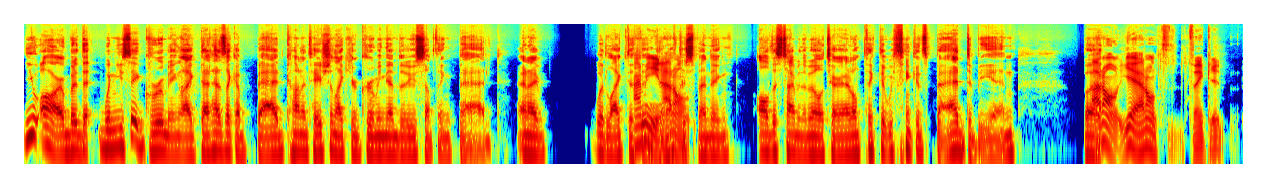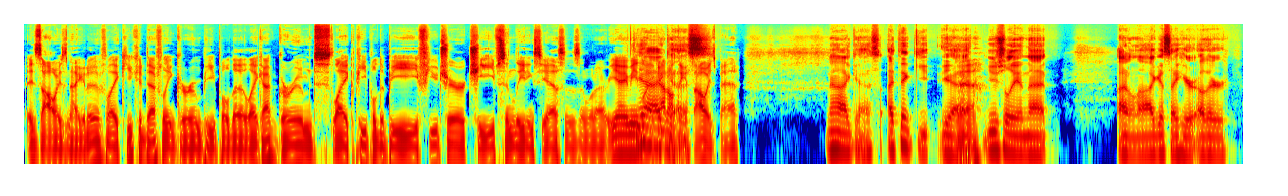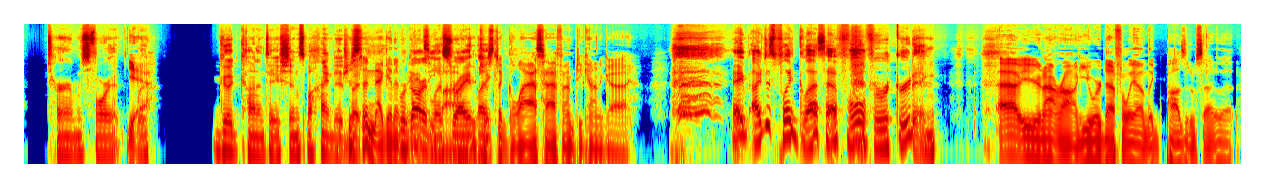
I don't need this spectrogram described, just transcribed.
You are, but that when you say grooming, like that has like a bad connotation, like you're grooming them to do something bad. And I would like to I think mean, that I after don't- spending all this time in the military, I don't think that we think it's bad to be in. But I don't. Yeah, I don't think it is always negative. Like you could definitely groom people to like I've groomed like people to be future chiefs and leading CSs and whatever. Yeah, I mean, Yeah, like I, I don't think it's always bad. No, I guess. I think, yeah, Yeah. usually in that, I don't know. I guess I hear other terms for it. Yeah, Good connotations behind it. just but a negative. Regardless, Bob. right, You're like- just a glass half empty kind of guy. hey, I just played glass half full for recruiting. Uh, you're not wrong. You were definitely on the positive side of that.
